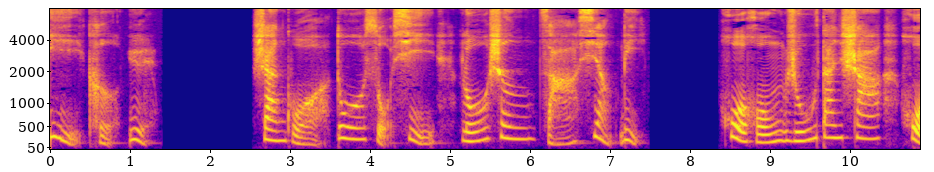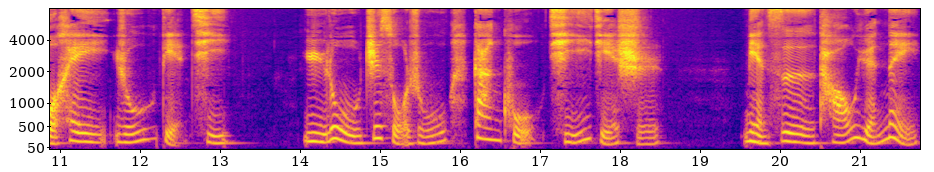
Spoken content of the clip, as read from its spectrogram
亦可悦。山果多所系，罗生杂向丽。或红如丹砂，或黑如点漆。雨露之所如，甘苦其结实。免思桃源内，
